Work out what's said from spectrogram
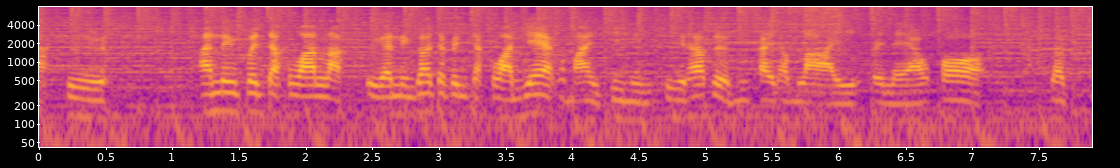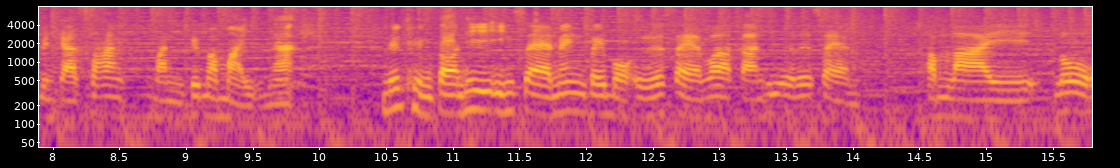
นะคือ อันหนึงเป็นจักรวาลหลักอีกอันหนึงก็จะเป็นจักรวาลแยกออกมาอีกทีหนึ่งคือ ถ้าเกิดมีใครทำลายไปแล้วก็จะเป็นการสร้างมันขึ้นมาใหม่นะนึกถึงตอนที่อิงแซนแม่งไปบอกเออร์แซนว่าการที่เออร์แซนทำลายโลก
